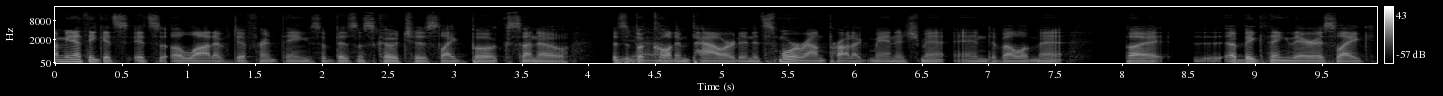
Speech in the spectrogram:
i mean i think it's it's a lot of different things of business coaches like books i know there's a book called empowered and it's more around product management and development but a big thing there is like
